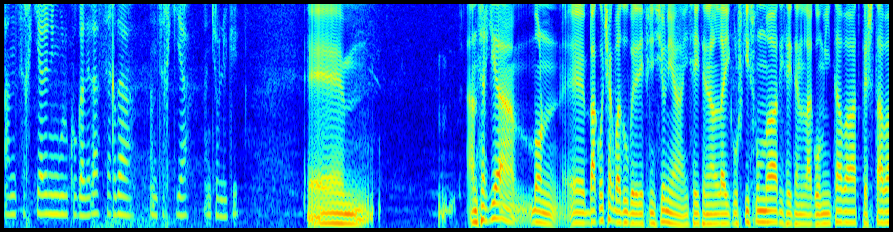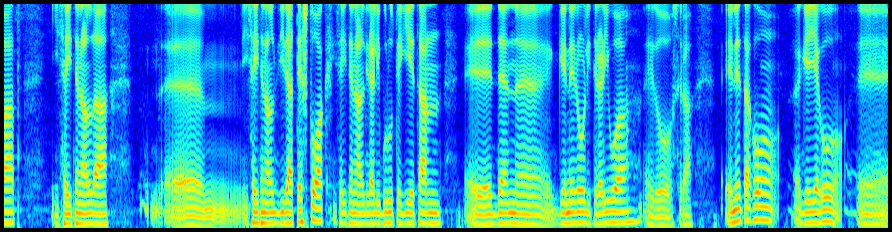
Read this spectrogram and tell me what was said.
antzerkiaren inguruko galera, zer da antzerkia, Antion Luke? E, antzerkia, bon, e, bakotxak badu bere definizionia, izaiten alda ikuskizun bat, izaiten alda gomita bat, pesta bat, izaiten alda e, izaiten aldira testoak, izaiten aldira liburutegietan e, den e, genero literarioa edo zera. Enetako gehiago e,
